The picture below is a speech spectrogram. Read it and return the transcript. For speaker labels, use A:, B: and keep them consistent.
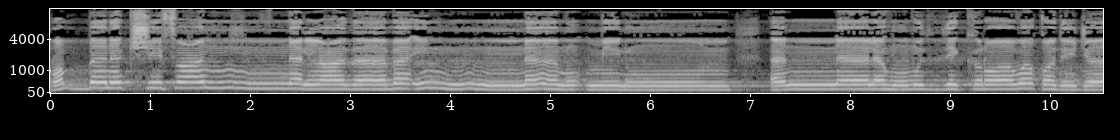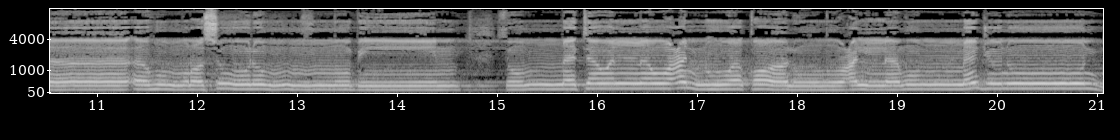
A: ربنا اكشف عنا العذاب إنا مؤمنون أنى لهم الذكرى وقد جاءهم رسول مبين ثم تولوا عنه وقالوا معلم مجنون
